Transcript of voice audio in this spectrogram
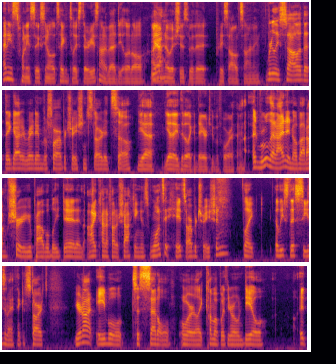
And he's twenty six. You know, it'll take until he's thirty. It's not a bad deal at all. I have no issues with it. Pretty solid signing. Really solid that they got it right in before arbitration started. So Yeah, yeah, they did it like a day or two before, I think. a rule that I didn't know about, I'm sure you probably did, and I kind of found it shocking is once it hits arbitration, like at least this season, I think it starts, you're not able to settle or like come up with your own deal. It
